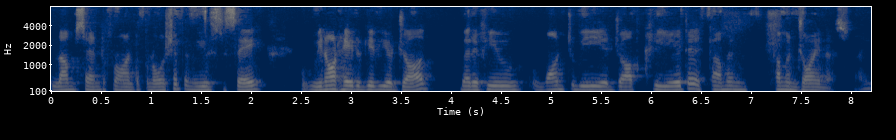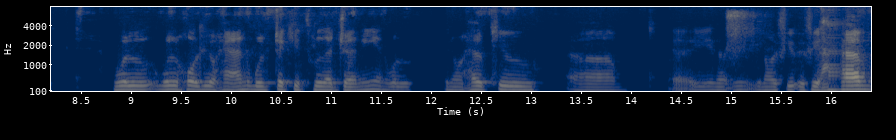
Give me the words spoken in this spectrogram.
LUMS Center for Entrepreneurship. And we used to say, we're not here to give you a job, but if you want to be a job creator, come and come and join us. Right? We'll we'll hold your hand. We'll take you through that journey, and we'll you know help you. Um, uh, you know, you know, if you if you have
